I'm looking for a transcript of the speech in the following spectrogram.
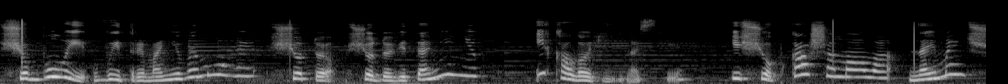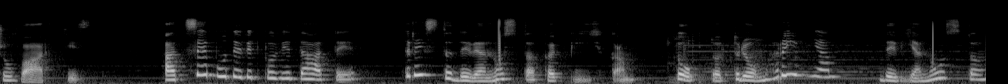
Щоб були витримані вимоги щодо, щодо вітамінів і калорійності, і щоб каша мала найменшу вартість. А це буде відповідати 390 копійкам, тобто 3 гривням 90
